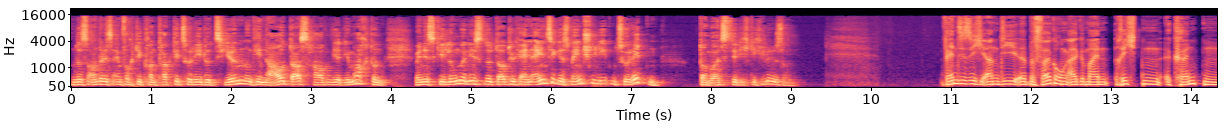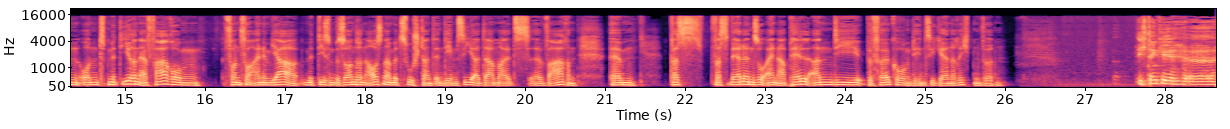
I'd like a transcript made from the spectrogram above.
und das andere ist einfach, die Kontakte zu reduzieren. Und genau das haben wir gemacht. Und wenn es gelungen ist, nur dadurch ein einziges Menschenleben zu retten, dann war es die richtige Lösung. Wenn Sie sich an die äh, Bevölkerung allgemein richten könnten und mit Ihren Erfahrungen von vor einem Jahr, mit diesem besonderen Ausnahmezustand, in dem Sie ja damals äh, waren, ähm, was, was wäre denn so ein Appell an die Bevölkerung, den Sie gerne richten würden? Ich denke, äh,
